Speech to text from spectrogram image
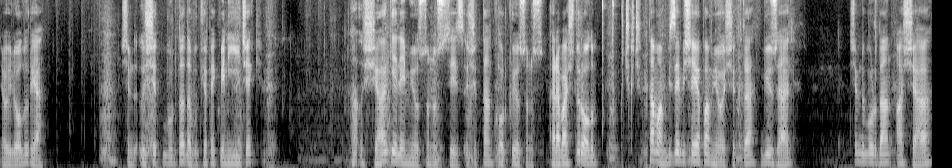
Öyle olur ya. Şimdi ışık burada da bu köpek beni yiyecek. Ha ışığa gelemiyorsunuz siz. Işıktan korkuyorsunuz. Karabaş dur oğlum. Küçük küçük. Tamam bize bir şey yapamıyor ışıkta. Güzel. Şimdi buradan aşağı.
